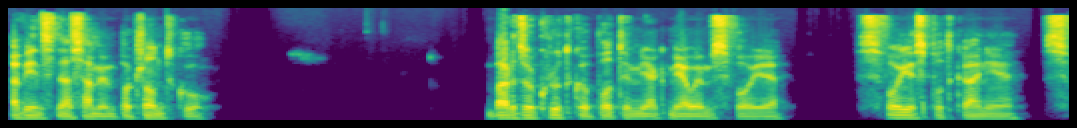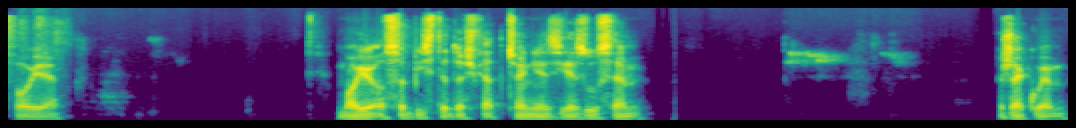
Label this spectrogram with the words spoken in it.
A więc na samym początku, bardzo krótko po tym, jak miałem swoje, swoje spotkanie, swoje, moje osobiste doświadczenie z Jezusem, rzekłem,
